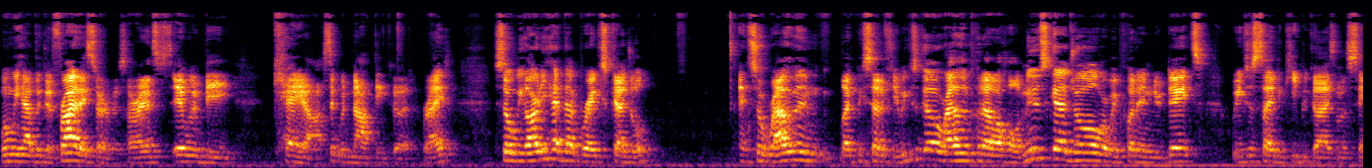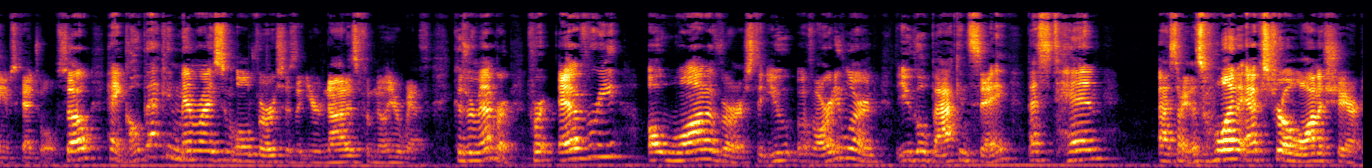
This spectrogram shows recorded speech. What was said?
when we have the Good Friday service, all right? It's, it would be chaos. It would not be good, right? So we already had that break scheduled. And so rather than, like we said a few weeks ago, rather than put out a whole new schedule where we put in new dates, we decided to keep you guys on the same schedule. So, hey, go back and memorize some old verses that you're not as familiar with. Because remember, for every Awana verse that you have already learned that you go back and say, that's 10 uh, sorry, that's one extra Awana share,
